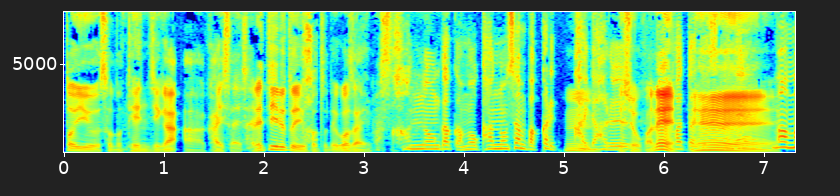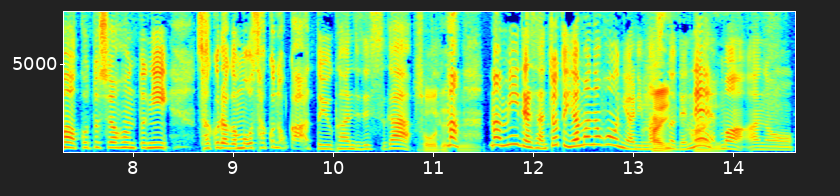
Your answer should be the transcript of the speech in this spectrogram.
というその展示があー開催されているということでございます。観音画家もう観音さんばっかりうん書いてはるでしょうかね。方ですかね、ええ。まあまあ今年は本当に桜がもう咲くのかという感じですが。ままあミーデルさんちょっと山の方にありますのでね、はいはいまああの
